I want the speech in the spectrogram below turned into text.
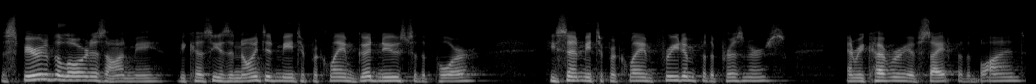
The Spirit of the Lord is on me, because he has anointed me to proclaim good news to the poor. He sent me to proclaim freedom for the prisoners and recovery of sight for the blind,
